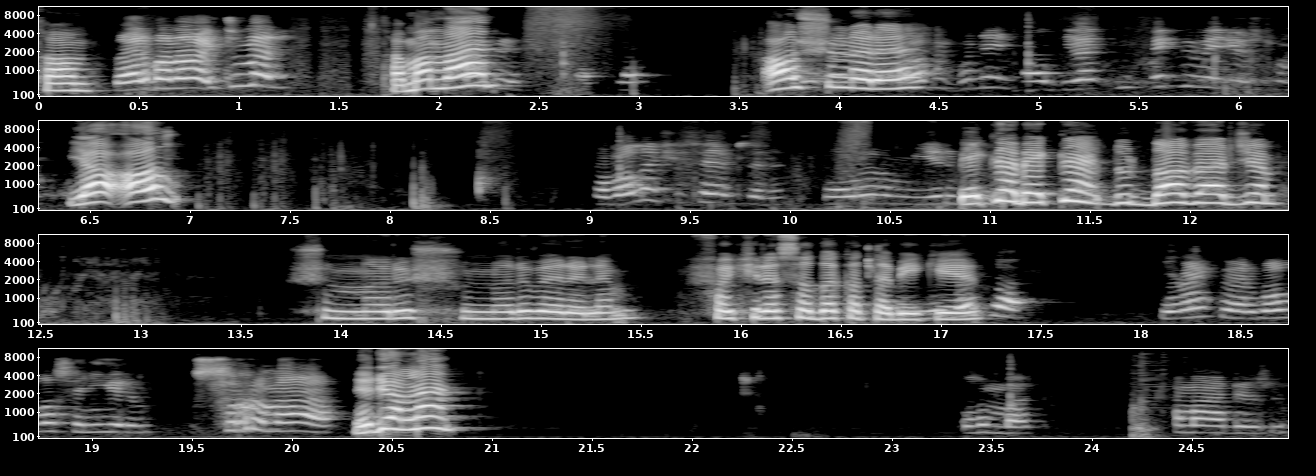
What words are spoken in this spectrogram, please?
Tamam. Ver bana item ver. Tamam lan. Abi. Al şunları. Abi bu ne? Ya direkt ekmek mi veriyorsun? Ya al. Ya vallahi keserim seni. Doğrarım yerim. Bekle bekle. Dur daha vereceğim. Şunları şunları verelim. Fakire sadaka tabii ki. Yemek ver. Yemek ver. Vallahi seni yerim. Isırırım ha. Ne diyorsun lan? Oğlum bak. Ama abi özür.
